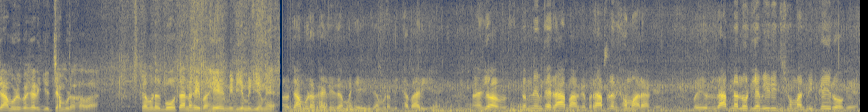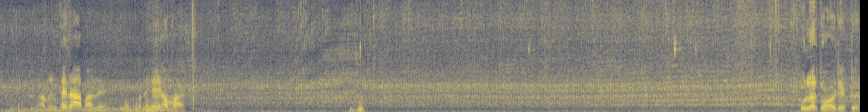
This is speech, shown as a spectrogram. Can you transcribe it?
જાંબુડી પર ગયા જાંબુડા ખાવા. જાંબુડા બહુ તા નથી, પણ હે મીડિયમ મીડિયમ હે. જાંબુડા ખાઈ લીધા, મજા આવી જાંબુડા, મીઠા ભારી હે. અને જો, તમને એમ થાય રાપ આગે, પણ રાપ નથી હમાર રાખે પછી રાપના લોટી આમ એ રીતે હમાર પીટ કર્યો કે, આમ એમ થાય રાપ હાલે. પછી હે હમાર ઉલરતું આવે ટ્રેક્ટર.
